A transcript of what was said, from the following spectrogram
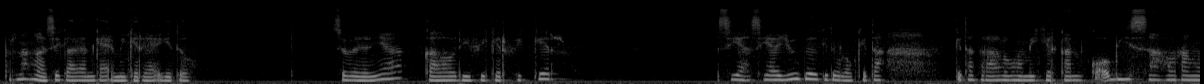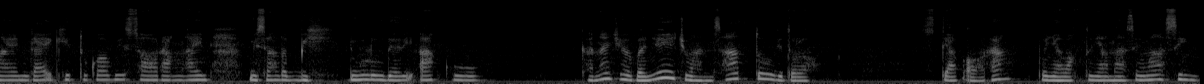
Pernah gak sih kalian kayak mikir kayak gitu? Sebenarnya kalau dipikir-pikir sia-sia juga gitu loh. Kita kita terlalu memikirkan kok bisa orang lain kayak gitu? Kok bisa orang lain bisa lebih dulu dari aku? Karena jawabannya ya cuma satu gitu loh. Setiap orang punya waktunya masing-masing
